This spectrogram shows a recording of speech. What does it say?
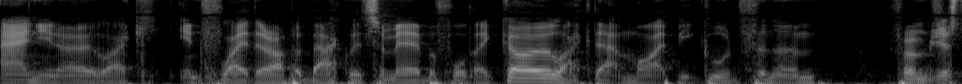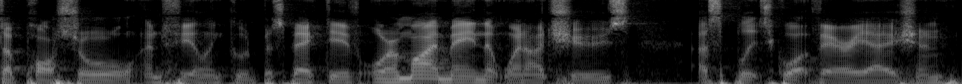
and, you know, like inflate their upper back with some air before they go, like that might be good for them from just a postural and feeling good perspective. Or it might mean that when I choose a split squat variation,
